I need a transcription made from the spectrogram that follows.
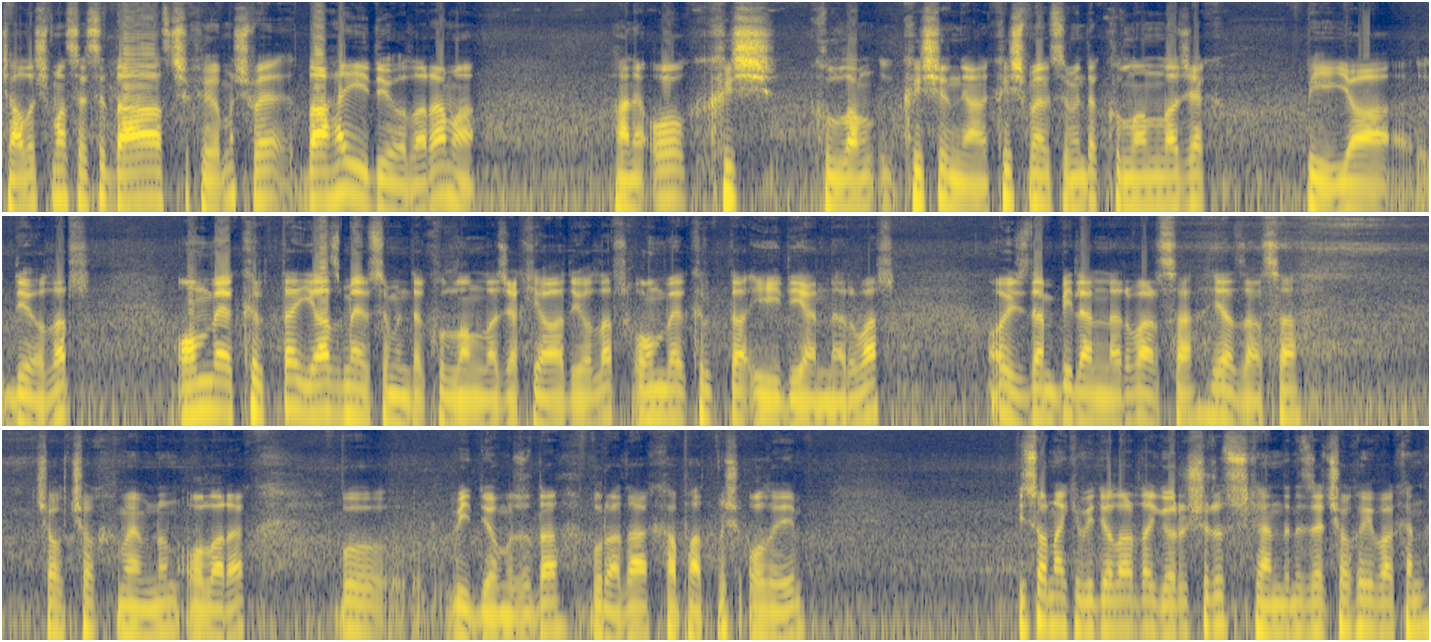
Çalışma sesi daha az çıkıyormuş ve daha iyi diyorlar ama hani o kış kullan kışın yani kış mevsiminde kullanılacak bir yağ diyorlar. 10 ve 40'da yaz mevsiminde kullanılacak yağ diyorlar. 10 ve 40'da iyi diyenler var. O yüzden bilenler varsa yazarsa çok çok memnun olarak bu videomuzu da burada kapatmış olayım. Bir sonraki videolarda görüşürüz. Kendinize çok iyi bakın.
